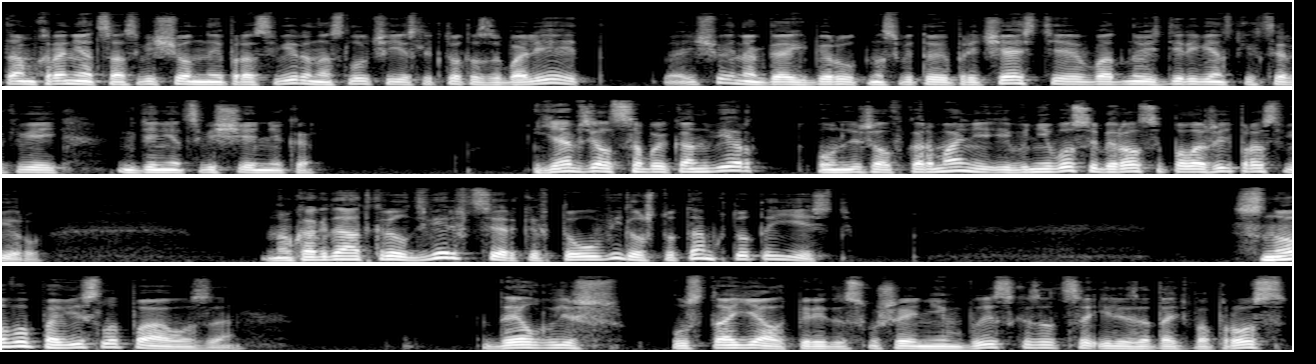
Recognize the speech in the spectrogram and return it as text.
Там хранятся освященные просвиры на случай, если кто-то заболеет, а еще иногда их берут на святое причастие в одной из деревенских церквей, где нет священника. Я взял с собой конверт, он лежал в кармане, и в него собирался положить просвиру. Но когда открыл дверь в церковь, то увидел, что там кто-то есть. Снова повисла пауза. Делглиш устоял перед искушением высказаться или задать вопрос.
